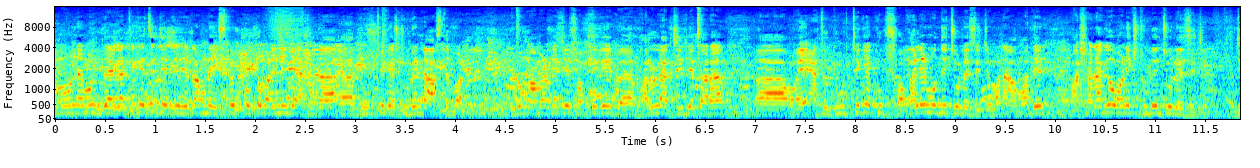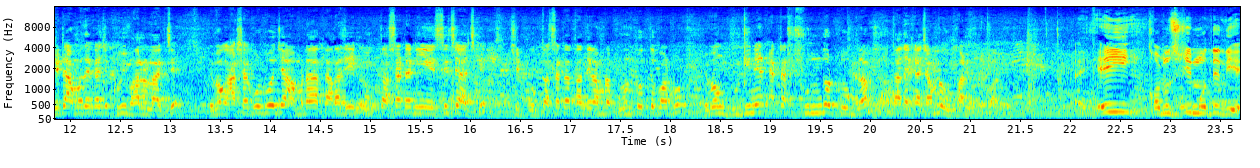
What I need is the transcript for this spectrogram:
এমন এমন জায়গা থেকে এসেছে যেটা আমরা এক্সপেক্ট করতে পারিনি যে এতটা দূর থেকে স্টুডেন্ট আসতে পারবে। এবং আমার কাছে সবথেকে ভালো লাগছে যে তারা এত দূর থেকে খুব সকালের মধ্যে চলে এসেছে। মানে আমাদের আসার আগেও অনেক স্টুডেন্ট চলে এসেছে, যেটা আমাদের কাছে খুবই ভালো লাগছে। এবং আশা করব যে আমরা, তারা যে প্রত্যাশাটা নিয়ে এসেছে আজকে, সেই প্রত্যাশাটা তাদের আমরা পূরণ করতে পারব এবং দুদিনের একটা সুন্দর প্রোগ্রাম তাদের কাছে আমরা উপহার দিতে পারব। এই কর্মসূচির মধ্যে দিয়ে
